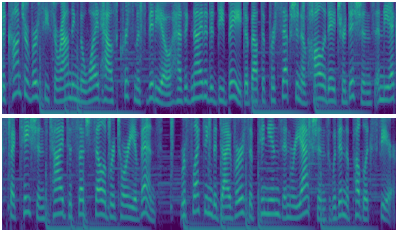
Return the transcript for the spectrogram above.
The controversy surrounding the White House Christmas video has ignited a debate about the perception of holiday traditions and the expectations tied to such celebratory events, reflecting the diverse opinions and reactions within the public sphere.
